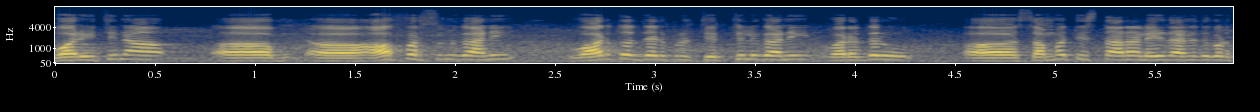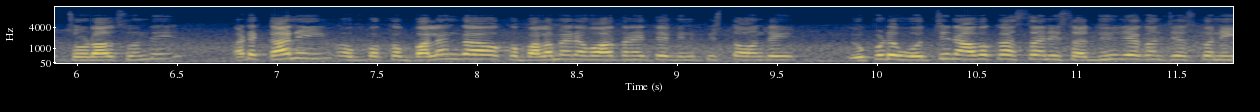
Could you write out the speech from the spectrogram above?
వారు ఇచ్చిన ఆఫర్స్ను కానీ వారితో జరిపిన చర్చలు కానీ వారిద్దరూ సమ్మతిస్తారా లేదా అనేది కూడా చూడాల్సి ఉంది. అంటే కానీ ఒక బలంగా ఒక బలమైన వాదన అయితే వినిపిస్తోంది ఇప్పుడు వచ్చిన అవకాశాన్ని సద్వినియోగం చేసుకుని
